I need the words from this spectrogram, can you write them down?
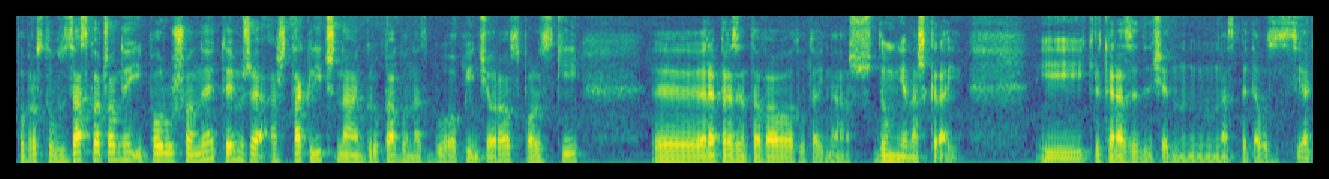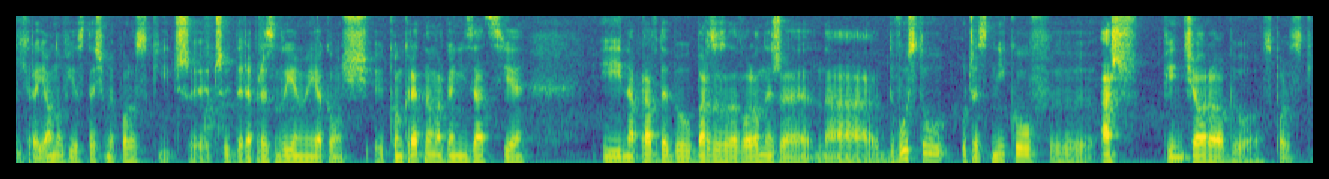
po prostu zaskoczony i poruszony tym, że aż tak liczna grupa, bo nas było pięcioro z Polski, y, reprezentowało tutaj nasz, dumnie nasz kraj. I kilka razy się nas pytał, z jakich rejonów jesteśmy Polski, czy, czy reprezentujemy jakąś konkretną organizację. I naprawdę był bardzo zadowolony, że na 200 uczestników y, aż pięcioro było z Polski.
